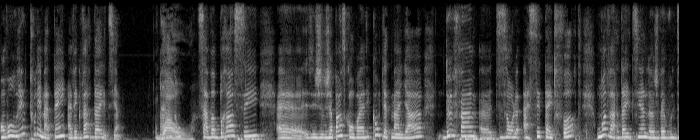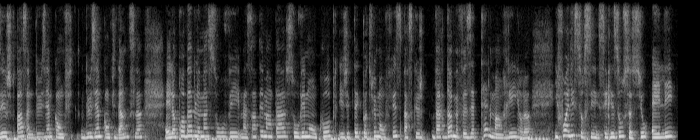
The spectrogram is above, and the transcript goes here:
on va ouvrir tous les matins avec Varda Étienne. Hein, wow. ça va brasser. Euh, je, pense qu'on va aller complètement ailleurs. Deux femmes, euh, disons-le, assez tête forte. Moi, Varda Etienne, là, je vais vous le dire, je passe à une deuxième, deuxième confidence. Là. Elle a probablement sauvé ma santé mentale, sauvé mon couple, et j'ai peut-être pas tué mon fils parce que Varda me faisait tellement rire. Là. Il faut aller sur ses, ses réseaux sociaux. Elle est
